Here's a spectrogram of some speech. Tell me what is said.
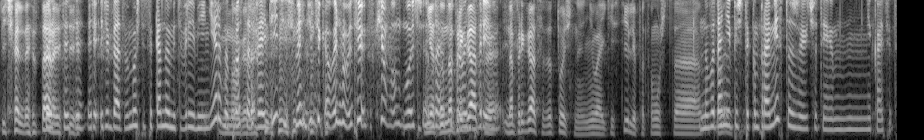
печальная старость. То, есть, ребят, вы можете сэкономить время и нервы, Много, просто да. разойдитесь, найдите кого-нибудь, с кем вам больше Нет, ну напрягаться, напрягаться это точно не вайки стили, потому что... Ну вот они пишут, и компромисс тоже, и что-то им не катит.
